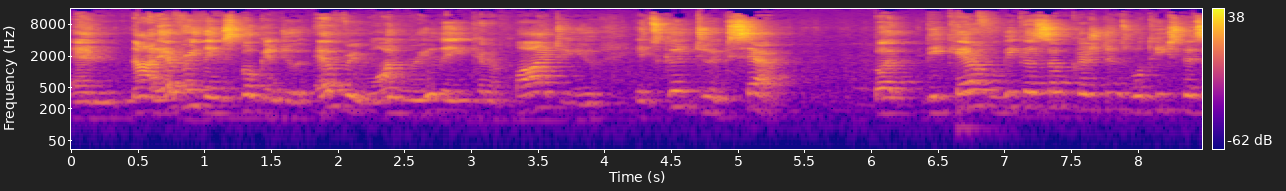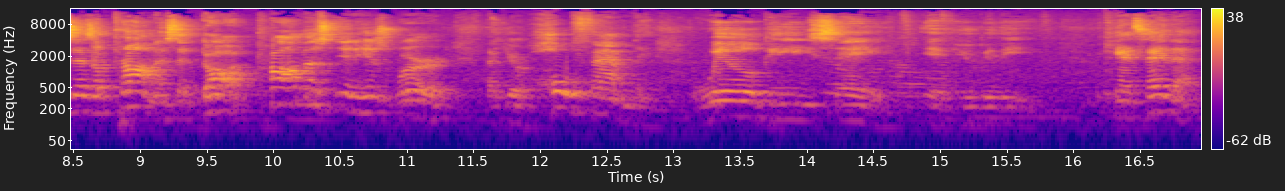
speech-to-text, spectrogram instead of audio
and not everything spoken to everyone really can apply to you. It's good to accept. But be careful because some Christians will teach this as a promise that God promised in His Word that your whole family will be saved if you believe. We can't say that.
